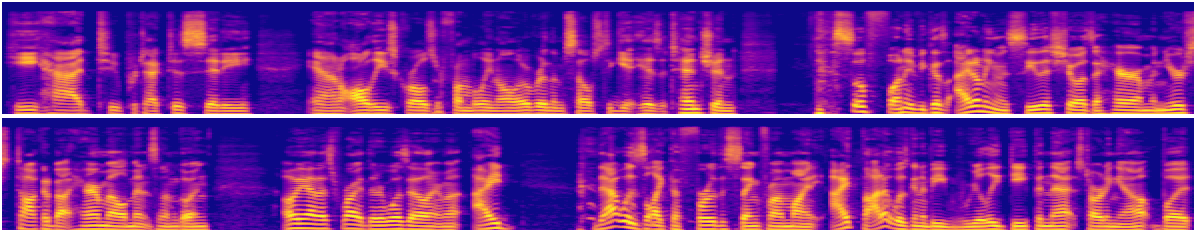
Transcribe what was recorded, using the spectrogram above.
he had to protect his city, and all these girls are fumbling all over themselves to get his attention. It's so funny because I don't even see this show as a harem, and you're talking about harem elements, and I'm going, "Oh yeah, that's right. There was harem." I that was like the furthest thing from my mind. I thought it was going to be really deep in that starting out, but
